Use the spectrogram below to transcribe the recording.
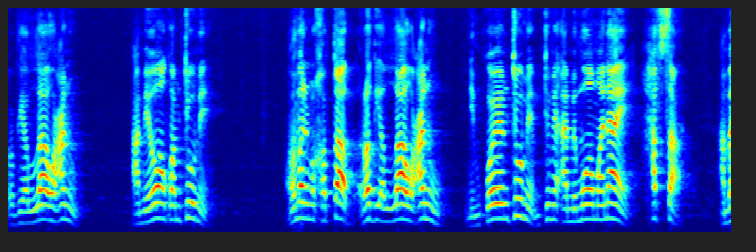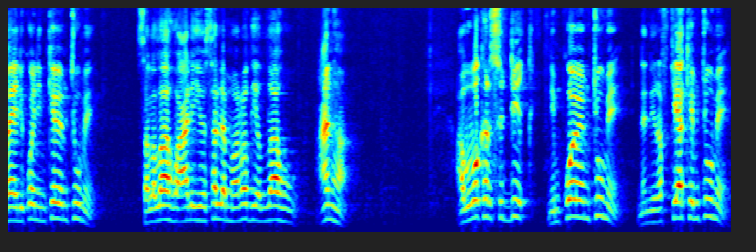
radiallahu anhu ameoa kwa mtume umar bnu khatab radiallahu anhu ni mkwewe mtume mtume amemwoa mwanaye hafsa ambaye alikuwa ni mkewe mtume salllahu alaihi wasallam radiallahu anha abubakar sidiq ni mkwewe mtume na ni rafiki yake mtume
